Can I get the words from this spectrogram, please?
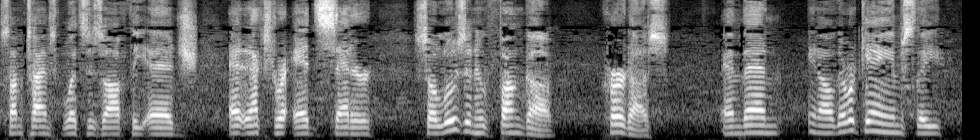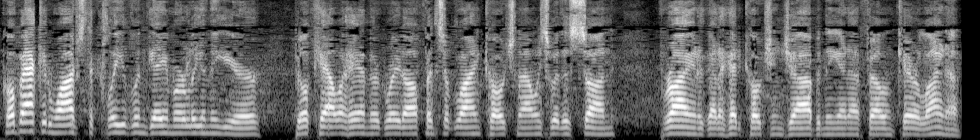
Sometimes blitzes off the edge. An extra edge setter. So losing Hufanga hurt us. And then, you know, there were games. They go back and watch the Cleveland game early in the year. Bill Callahan, their great offensive line coach, now he's with his son. Brian, who got a head coaching job in the NFL in Carolina,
